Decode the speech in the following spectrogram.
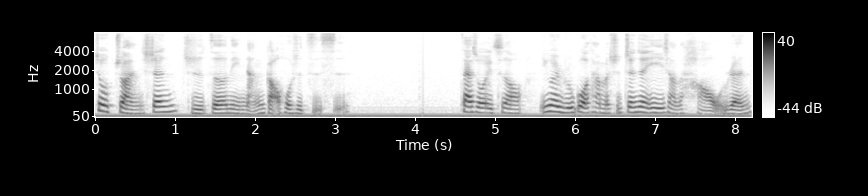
就转身指责你难搞或是自私。再说一次哦，因为如果他们是真正意义上的好人，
